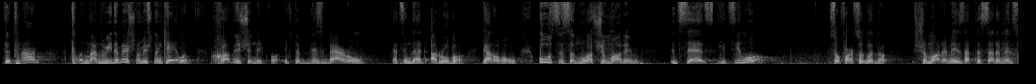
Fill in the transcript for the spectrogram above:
The Tanan, read the Mishnah, Mishnah and Kalim. Chavish. If the, this barrel that's in that aruba got a hole, Usisamua Shemarim, it says Hitzilua. So far, so good. Now, Shemarim is that the sediments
